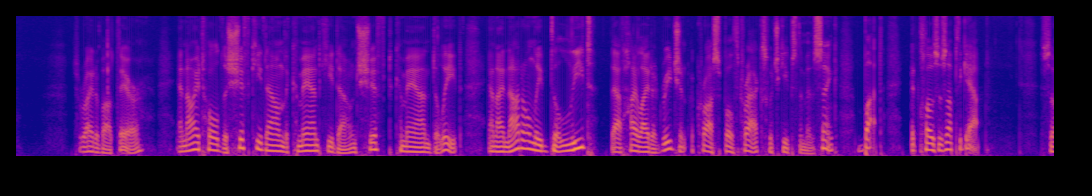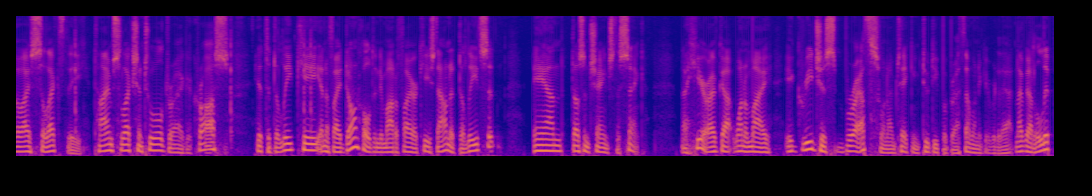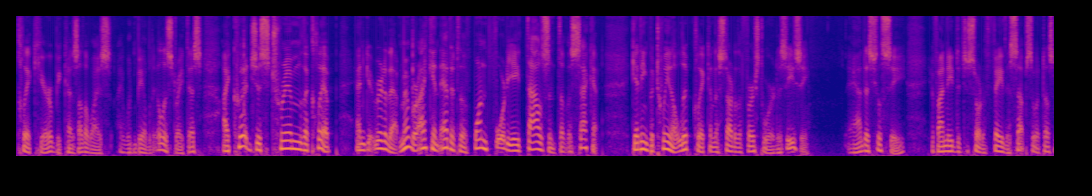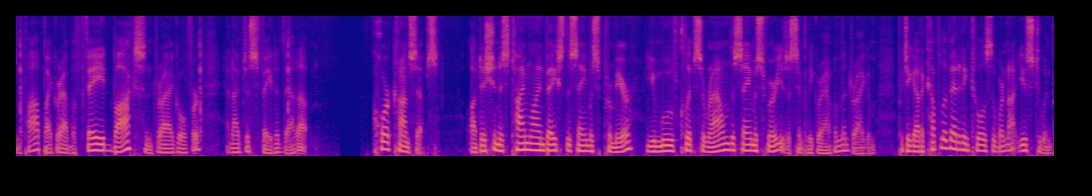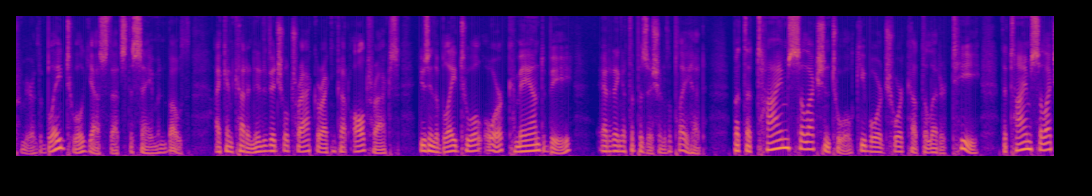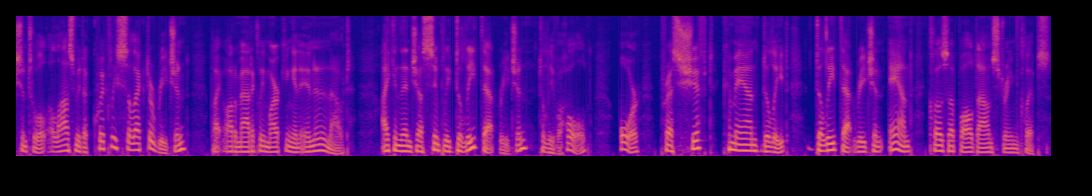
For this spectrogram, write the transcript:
right about there. And now I hold the Shift key down, the Command key down, Shift, Command, Delete. And I not only delete that highlighted region across both tracks, which keeps them in sync, but it closes up the gap. So I select the time selection tool, drag across, hit the delete key, and if I don't hold any modifier keys down, it deletes it and doesn't change the sync. Now here I've got one of my egregious breaths when I'm taking too deep a breath. I want to get rid of that. And I've got a lip click here because otherwise I wouldn't be able to illustrate this. I could just trim the clip and get rid of that. Remember, I can edit to the 148,000th of a second. Getting between a lip click and the start of the first word is easy. And as you'll see, if I need to just sort of fade this up so it doesn't pop, I grab a fade box and drag over, and I've just faded that up. Core concepts. Audition is timeline based, the same as Premiere. You move clips around the same as Premiere. You just simply grab them and drag them. But you got a couple of editing tools that we're not used to in Premiere. The Blade tool, yes, that's the same in both. I can cut an individual track or I can cut all tracks using the Blade tool or Command B, editing at the position of the playhead. But the time selection tool, keyboard shortcut the letter T, the time selection tool allows me to quickly select a region by automatically marking an in and an out. I can then just simply delete that region to leave a hole, or press Shift Command Delete, delete that region, and close up all downstream clips.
